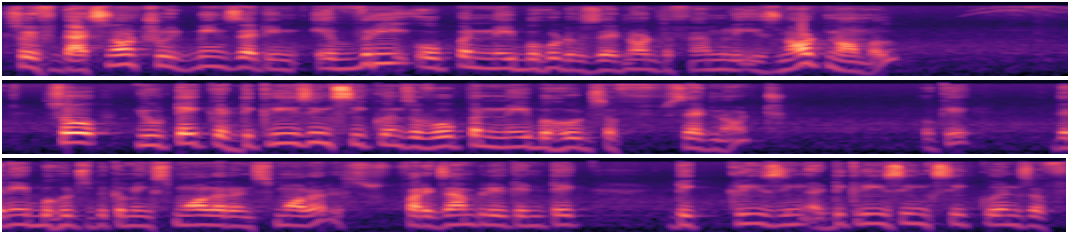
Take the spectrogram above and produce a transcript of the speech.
So, if that is not true it means that in every open neighborhood of Z naught the family is not normal so, you take a decreasing sequence of open neighborhoods of Z naught, okay, the neighborhoods becoming smaller and smaller. For example, you can take decreasing a decreasing sequence of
